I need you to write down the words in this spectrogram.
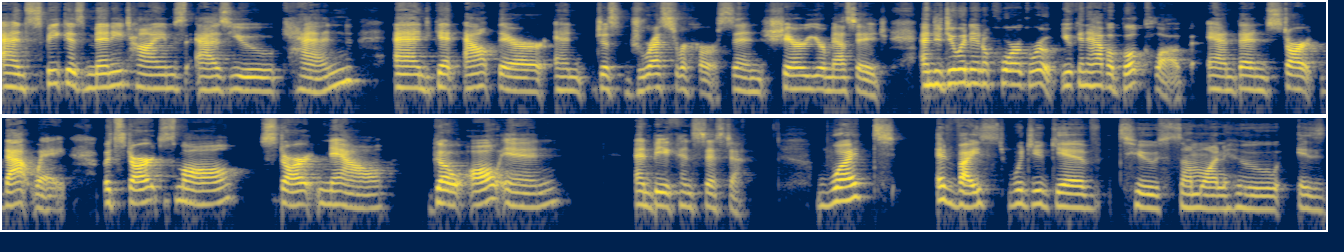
And speak as many times as you can and get out there and just dress rehearse and share your message and to do it in a core group. You can have a book club and then start that way, but start small, start now, go all in and be consistent. What advice would you give to someone who is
